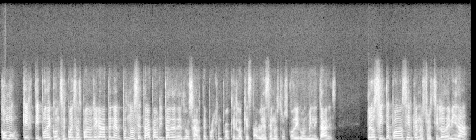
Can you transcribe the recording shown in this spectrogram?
¿Cómo, ¿Qué tipo de consecuencias podemos llegar a tener? Pues no se trata ahorita de desglosarte, por ejemplo, qué es lo que establecen nuestros códigos militares, pero sí te puedo decir que nuestro estilo de vida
